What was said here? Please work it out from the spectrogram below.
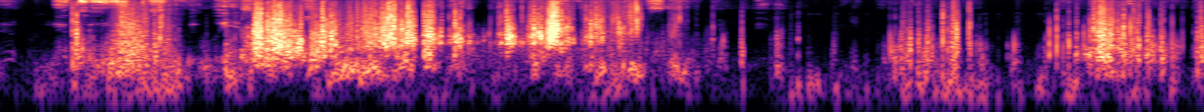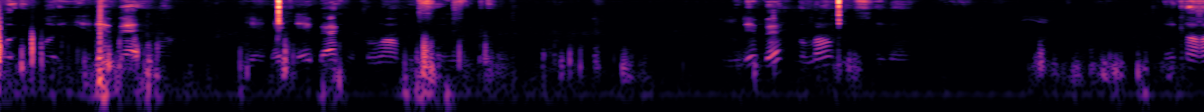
Yep. Yeah, two hours if it leaves. come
